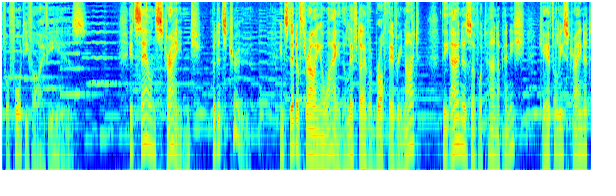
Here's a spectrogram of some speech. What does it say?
for 45 years. It sounds strange, but it's true. Instead of throwing away the leftover broth every night, the owners of Wattana Panich carefully strain it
